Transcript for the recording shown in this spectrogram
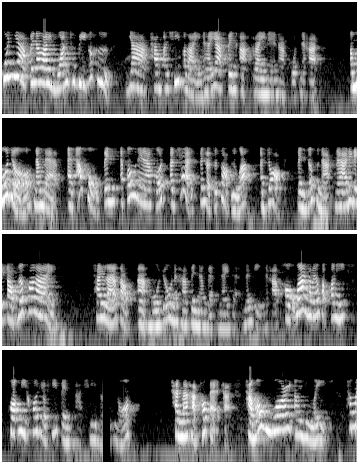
คุณอยากเป็นอะไร want to be ก็คือ อยากทำอาชีพอะไรนะคะ อยากเป็นอะไรในอนาคตนะคะ a model นางแบบ an apple เป็น apple ในอนาคต a test เป็นแบบทดสอบหรือว่า a dog เป็นเจ้าสุนัขนะคะ เด็กๆตอบเลือกข้ออะไรใช่แล้วตอบอะ model นะคะ เป็นนางแบบนายแบบนั่นเองนะคะ เพราะว่าทำไมต้องตอบข้อนี้ เพราะมีข้อเดียวที่เป็นอาชีพนะเนาะถัดมาค่ะข้อ 8 ค่ะ ถามว่า why are you late ทำไม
